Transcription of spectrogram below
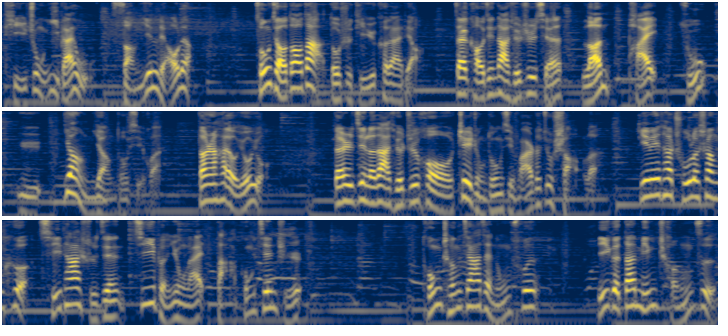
体重一百五，嗓音嘹亮，从小到大都是体育课代表。在考进大学之前，篮、排、足、羽样样都喜欢，当然还有游泳。但是进了大学之后，这种东西玩的就少了。因为他除了上课，其他时间基本用来打工兼职。同城家在农村，一个单名“城”字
